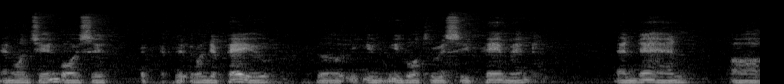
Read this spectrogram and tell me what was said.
And once you invoice it, when they pay you, the, you, you go to receive payment. And then, uh,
